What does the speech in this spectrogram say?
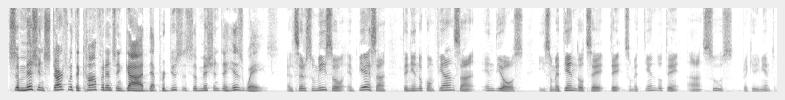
Submission starts with the confidence in God that produces submission to his ways. El ser sumiso empieza teniendo confianza en Dios y sometiéndose, te- sometiéndote a sus requerimientos.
